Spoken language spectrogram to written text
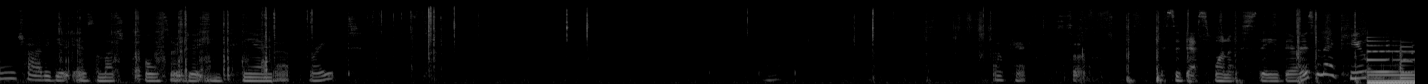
And try to get as much closer that you can up right? Like okay so the desk want to stay there. Isn't that cute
